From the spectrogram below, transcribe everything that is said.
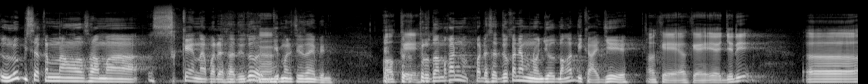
lu bisa kenal sama skena pada saat itu gimana ceritanya Bin? Ya, Oke. ter- Terutama kan pada saat itu kan yang menonjol banget di KJ ya. Oke oke ya jadi eh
